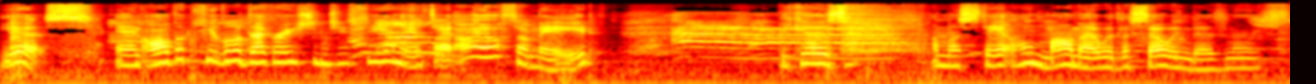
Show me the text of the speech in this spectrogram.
yes. And all the cute little decorations you see on the inside, I also made. Because I'm a stay-at-home mama with a sewing business.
